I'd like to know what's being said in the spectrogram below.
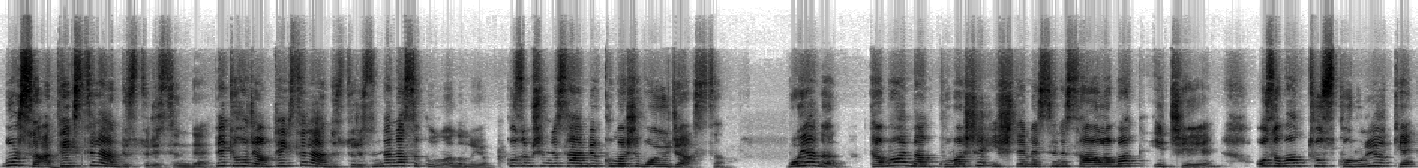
Bursa tekstil endüstrisinde. Peki hocam tekstil endüstrisinde nasıl kullanılıyor? Kuzum şimdi sen bir kumaşı boyayacaksın. Boyanın tamamen kumaşa işlemesini sağlamak için o zaman tuz konuluyor ki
